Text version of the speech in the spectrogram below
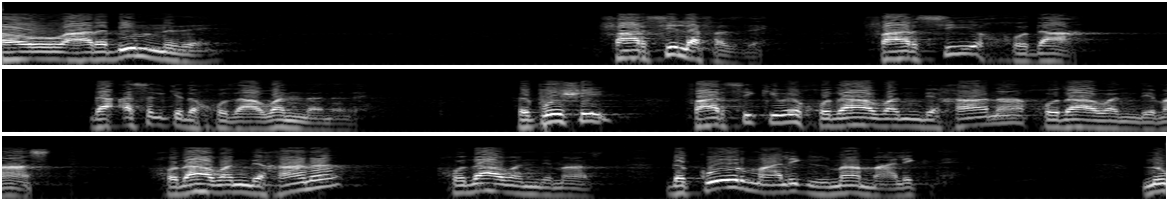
او عربي نه ده فارسی لفظ ده فارسی خدا دا اصل کې د خداوند نه ده په پوښي فارسی کې وي خداوند خانه خداوند ماست خداوند خانه خداوند ماست د کور مالک زما مالک نو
